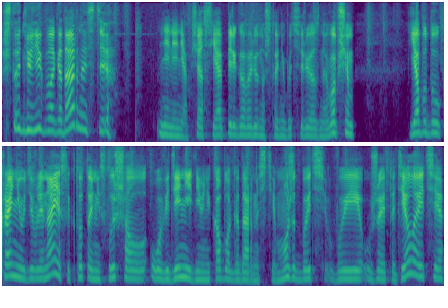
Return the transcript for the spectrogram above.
что дневник благодарности. Не-не-не, сейчас я переговорю на что-нибудь серьезное. В общем, я буду крайне удивлена, если кто-то не слышал о ведении дневника благодарности. Может быть, вы уже это делаете,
